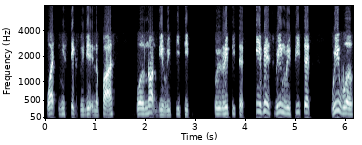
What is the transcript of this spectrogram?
what mistakes we did in the past will not be repeated. Repeated. If it's being repeated, we will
